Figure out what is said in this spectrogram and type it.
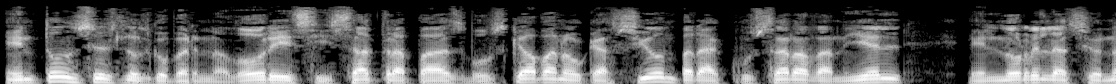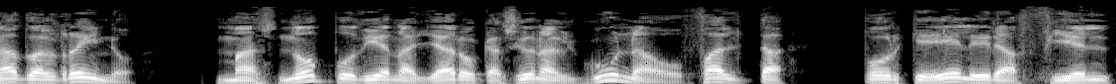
Entonces los gobernadores y sátrapas buscaban ocasión para acusar a Daniel en lo relacionado al reino, mas no podían hallar ocasión alguna o falta, porque él era fiel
